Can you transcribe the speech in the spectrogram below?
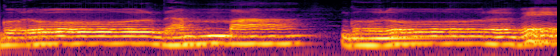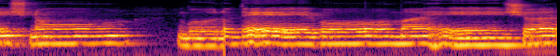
गुरुर्ब्रह्मा गुरुर्विष्णु गुरुदेवो महेश्वर।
